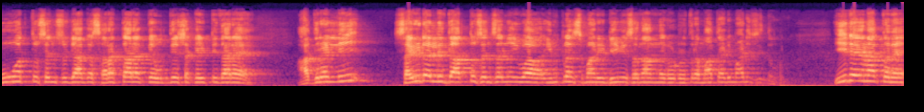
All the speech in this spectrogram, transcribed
ಮೂವತ್ತು ಸೆನ್ಸು ಜಾಗ ಸರ್ಕಾರಕ್ಕೆ ಉದ್ದೇಶಕ್ಕೆ ಇಟ್ಟಿದ್ದಾರೆ. ಅದರಲ್ಲಿ ಸೈಡಲ್ಲಿದ್ದ ಹತ್ತು ಸೆನ್ಸನ್ನು ಇವ ಇನ್ಫ್ಲುಯೆನ್ಸ್ ಮಾಡಿ ಡಿ ವಿ ಸದಾನಂದಗೌಡ್ರ ಹತ್ರ ಮಾತಾಡಿ ಮಾಡಿಸಿದ್ದವು ಈಗ ಏನಾಗ್ತದೆ?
